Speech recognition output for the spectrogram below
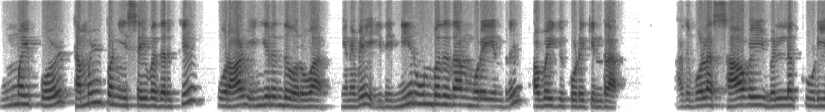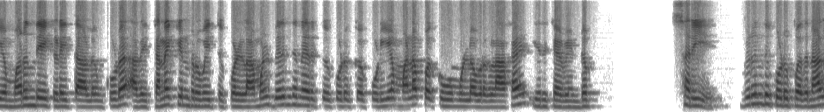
உம்மை போல் தமிழ் பணி செய்வதற்கு ஒரு ஆள் எங்கிருந்து வருவார்? எனவே இதை நீர் உண்பதுதான் முறை என்று அவைக்கு கொடுக்கின்றார். அதுபோல சாவை வெல்லக்கூடிய மருந்தே கிடைத்தாலும் கூட அதை தனக்கென்று வைத்துக் கொள்ளாமல் விருந்தினருக்கு கொடுக்கக்கூடிய மனப்பக்குவம் உள்ளவர்களாக இருக்க வேண்டும். சரி விருந்து கொடுப்பதனால்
